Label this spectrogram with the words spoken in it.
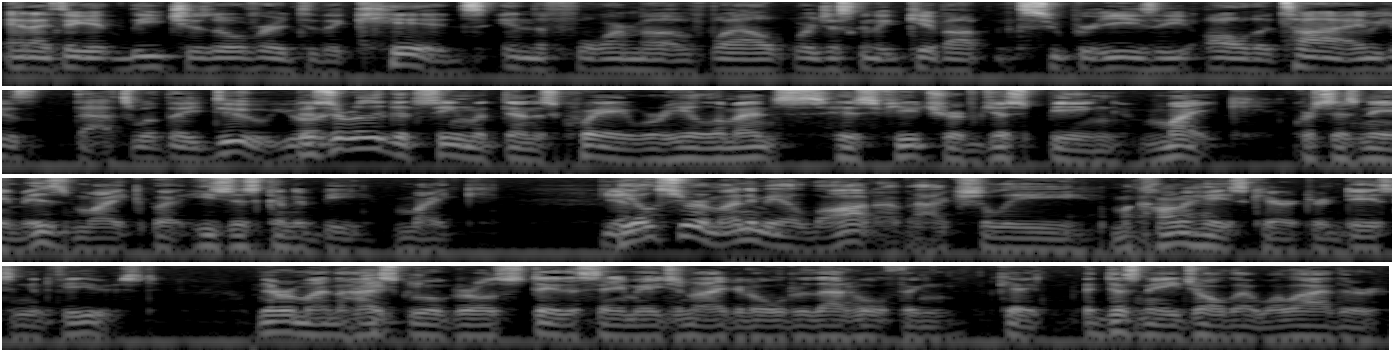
And I think it leaches over into the kids in the form of, well, we're just going to give up super easy all the time because that's what they do. You're, There's a really good scene with Dennis Quaid where he laments his future of just being Mike. Of course, his name is Mike, but he's just going to be Mike. He also reminded me a lot of actually McConaughey's character in Dazed and Confused. Never mind the high school girls stay the same age and I get older. That whole thing. Okay, it doesn't age all that well either.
